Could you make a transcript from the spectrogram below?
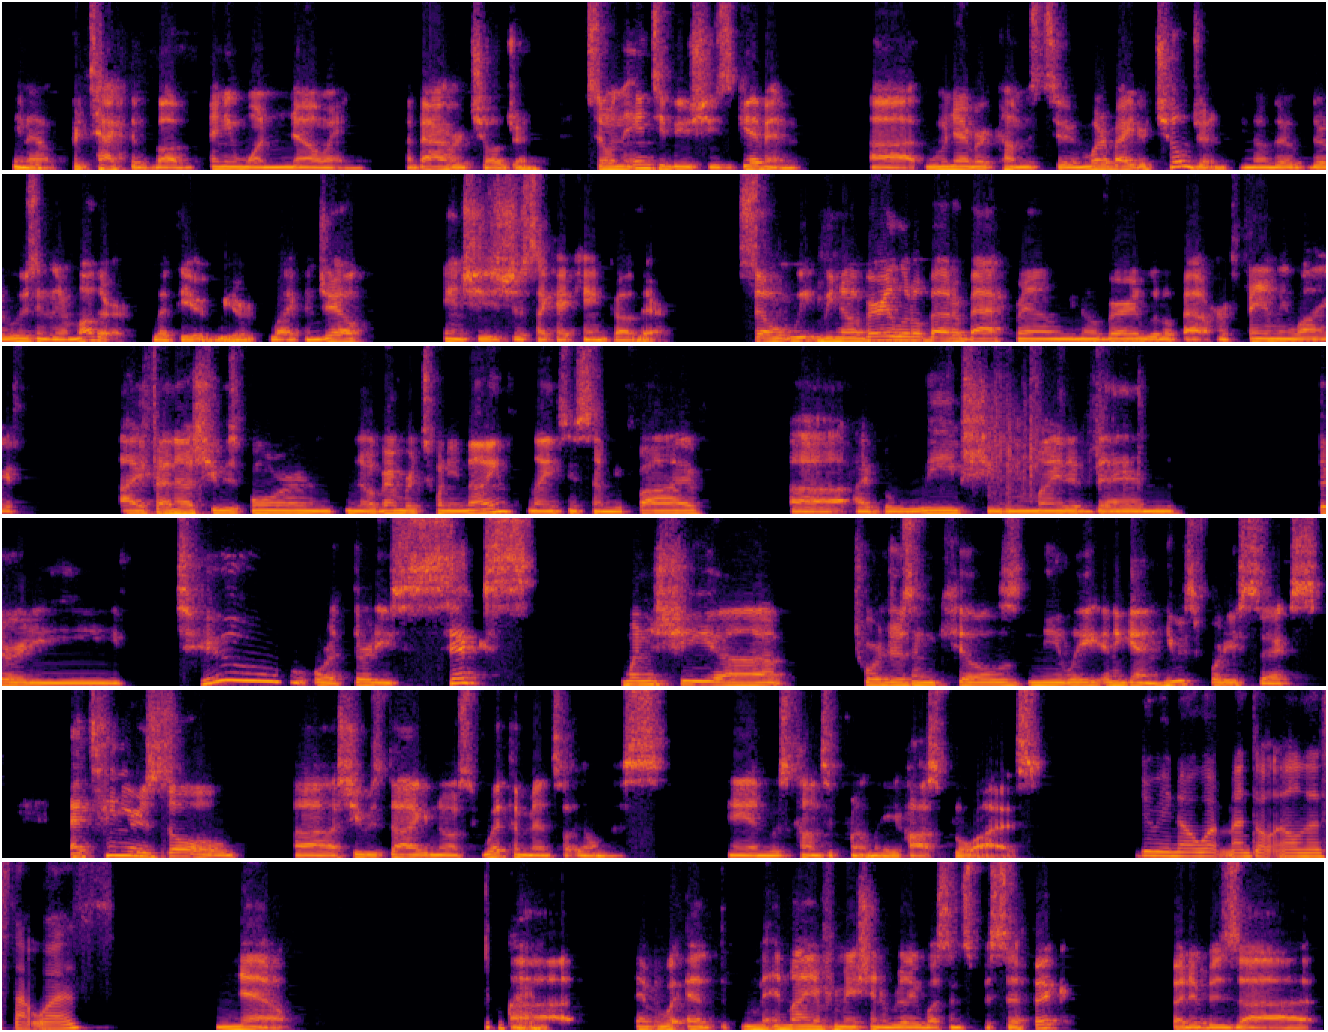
you know protective of anyone knowing about her children. So in the interview she's given, uh, whenever it comes to what about your children? You know, they're they're losing their mother with you, your life in jail, and she's just like, I can't go there. So we, we know very little about her background. We know very little about her family life. I found out she was born November 29th, 1975. Uh, I believe she might have been 32 or 36 when she uh, tortures and kills Neely. And again, he was 46. At 10 years old, uh, she was diagnosed with a mental illness and was consequently hospitalized. Do we know what mental illness that was? No. Okay. Uh, in my information, it really wasn't specific, but it was. Uh,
